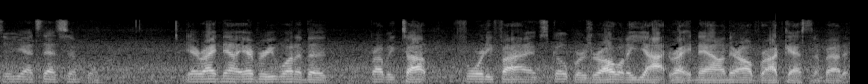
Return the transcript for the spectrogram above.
so, yeah, it's that simple. Yeah, right now, every one of the probably top 45 scopers are all on a yacht right now, and they're all broadcasting about it.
